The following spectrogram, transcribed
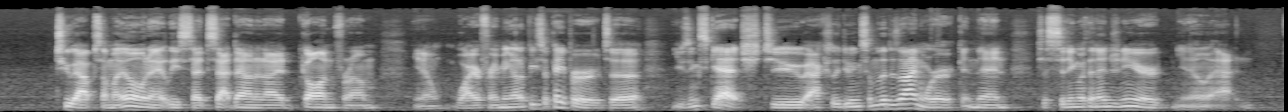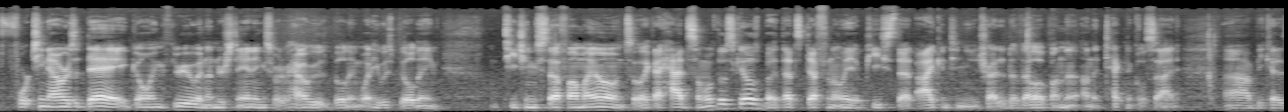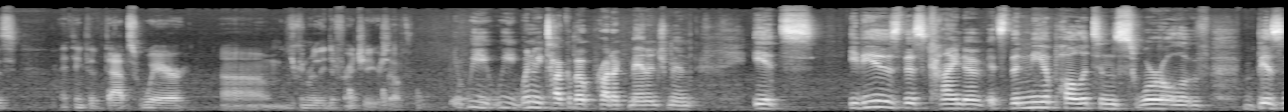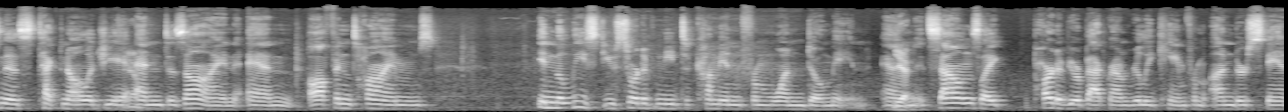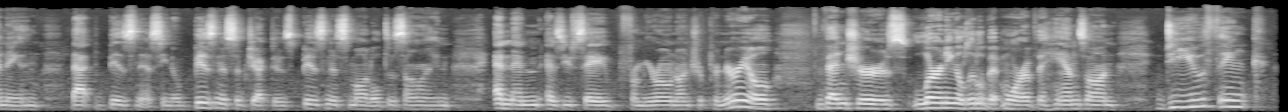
two apps on my own, I at least had sat down and I had gone from you know wireframing on a piece of paper to using Sketch to actually doing some of the design work, and then to sitting with an engineer, you know, at 14 hours a day, going through and understanding sort of how he was building, what he was building, teaching stuff on my own. So like I had some of those skills, but that's definitely a piece that I continue to try to develop on the on the technical side, uh, because I think that that's where um, you can really differentiate yourself. We, we when we talk about product management, it's it is this kind of it's the Neapolitan swirl of business, technology, Yeah. and design, and oftentimes. In the least, you sort of need to come in from one domain. And Yeah. it sounds like part of your background really came from understanding that business, you know, business objectives, business model design, and then, as you say, from your own entrepreneurial ventures, learning a little bit more of the hands on. Do you think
